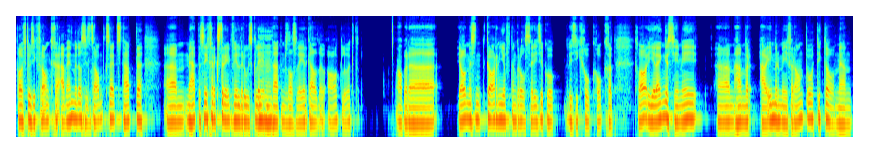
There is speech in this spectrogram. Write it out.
5000 Franken, auch wenn wir das ins Sand gesetzt hätten, ähm, wir hätten sicher extrem viel daraus gelernt, mhm. hätten wir es als Lehrgeld angeschaut. Aber, äh, ja, wir sind gar nie auf dem grossen Risiko, Risiko gehockt. Klar, je länger, je mehr, ähm, haben wir auch immer mehr Verantwortung da. Wir haben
